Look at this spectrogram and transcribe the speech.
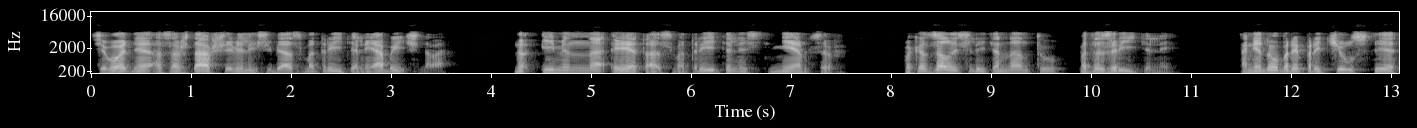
Сегодня осаждавшие вели себя осмотрительнее обычного. Но именно эта осмотрительность немцев показалась лейтенанту подозрительной, а недоброе предчувствие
